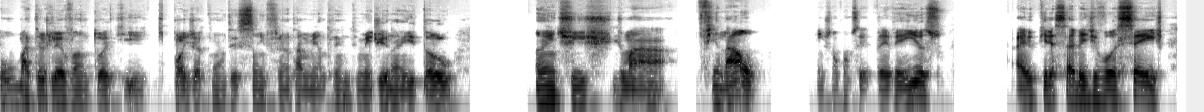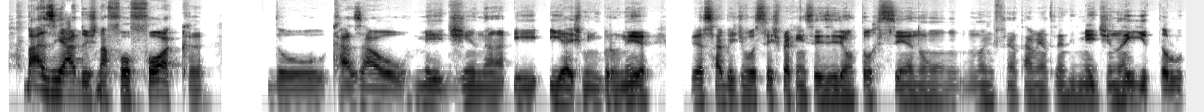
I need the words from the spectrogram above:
o Matheus levantou aqui que pode acontecer um enfrentamento entre Medina e Ítalo antes de uma final. A gente não consegue prever isso. Aí eu queria saber de vocês, baseados na fofoca do casal Medina e Yasmin Brunet. Queria saber de vocês para quem vocês iriam torcer no, no enfrentamento entre Medina e Ítalo.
